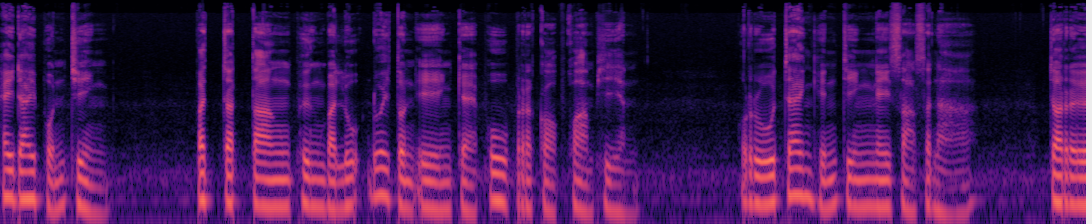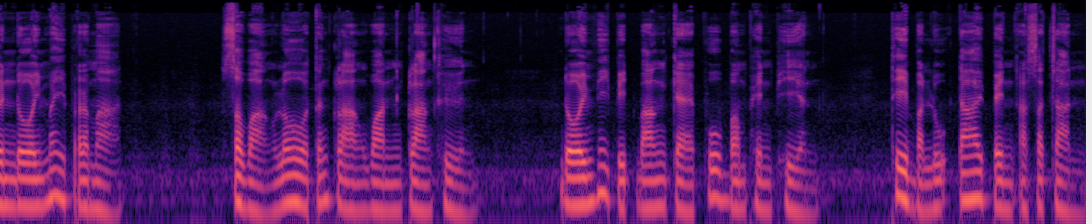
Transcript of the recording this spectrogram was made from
ให้ได้ผลจริง ปัจจัตตังพึงบรรลุด้วยตนเองแก่ผู้ประกอบความเพียร รู้แจ้งเห็นจริงในศาสนา เจริญโดยไม่ประมาท สว่างโลดทั้งกลางวันกลางคืน โดยไม่ปิดบังแก่ผู้บำเพ็ญเพียร ที่บรรลุได้เป็นอัศจรรย์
